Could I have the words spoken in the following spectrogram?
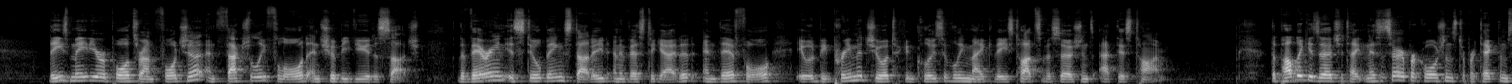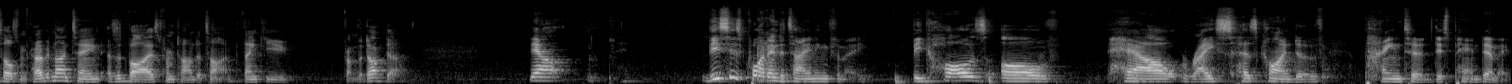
These media reports are unfortunate and factually flawed and should be viewed as such. The variant is still being studied and investigated, and therefore it would be premature to conclusively make these types of assertions at this time. The public is urged to take necessary precautions to protect themselves from COVID 19 as advised from time to time. Thank you from the doctor. Now, this is quite entertaining for me because of how race has kind of painted this pandemic.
